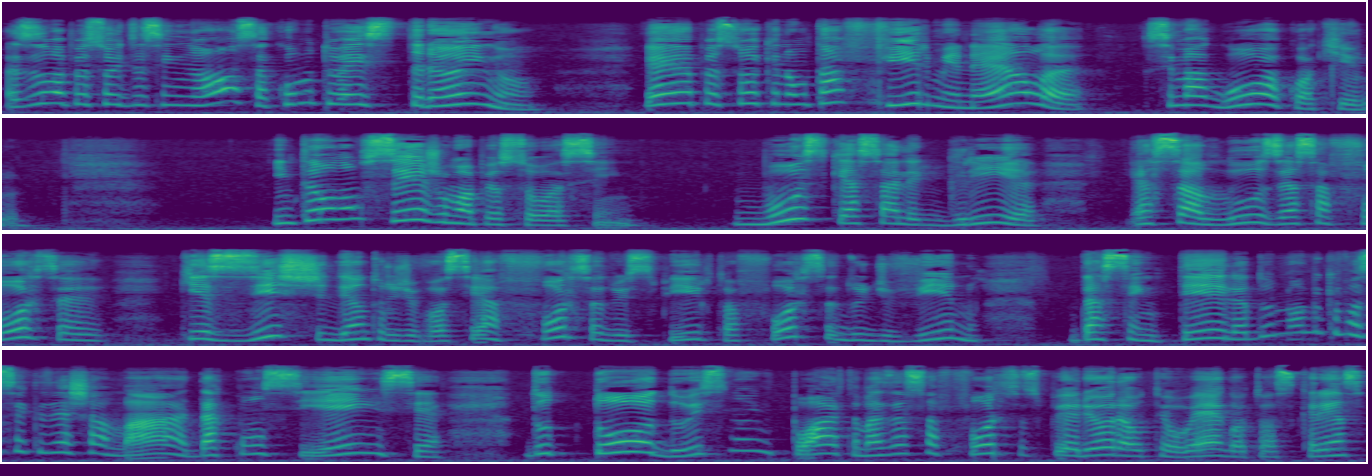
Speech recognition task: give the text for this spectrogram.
Às vezes uma pessoa diz assim: Nossa, como tu é estranho. E aí a pessoa que não está firme nela se magoa com aquilo. Então não seja uma pessoa assim. Busque essa alegria, essa luz, essa força que existe dentro de você, a força do Espírito, a força do Divino, da centelha, do nome que você quiser chamar, da consciência, do todo, isso não importa, mas essa força superior ao teu ego, às tuas crenças,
